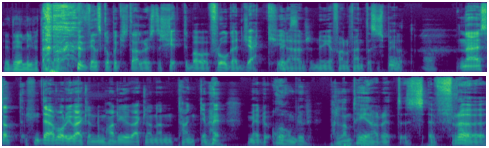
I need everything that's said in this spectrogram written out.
det är det livet handlar om. Vänskap och kristaller is the shit. Det är bara att fråga Jack i det här nya Final Fantasy-spelet. Ja. Nej, så att där var det ju verkligen, de hade ju verkligen en tanke med, med åh, om du planterar ett frö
